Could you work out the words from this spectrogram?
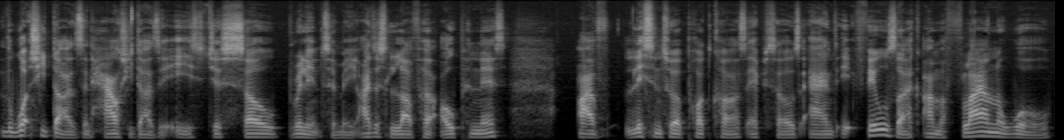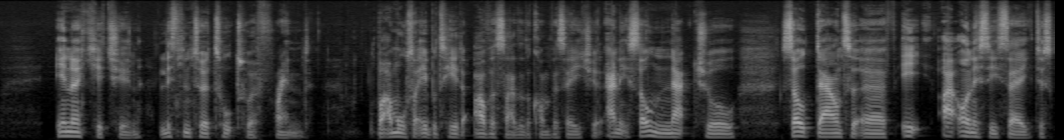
what she does and how she does it is just so brilliant to me. I just love her openness. I've listened to her podcast episodes and it feels like I'm a fly on the wall in her kitchen listening to her talk to a friend but I'm also able to hear the other side of the conversation. And it's so natural, so down to earth. It I honestly say, just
